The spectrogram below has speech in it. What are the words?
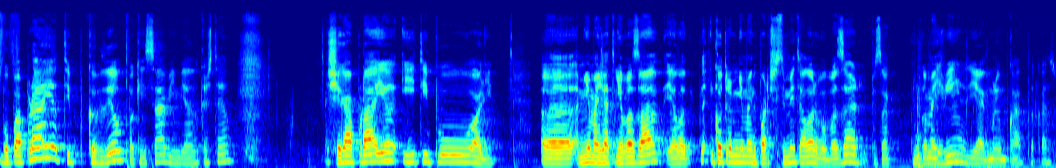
vou para a praia, tipo, cabedelo, para quem sabe, enviado do castelo chega à praia e tipo, olhem, uh, a minha mãe já tinha vazado, ela encontra a minha mãe no parque de estacionamento, ela, olha, vou vazar, pensar que nunca mais vinha, e aí demorei um bocado, por acaso,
